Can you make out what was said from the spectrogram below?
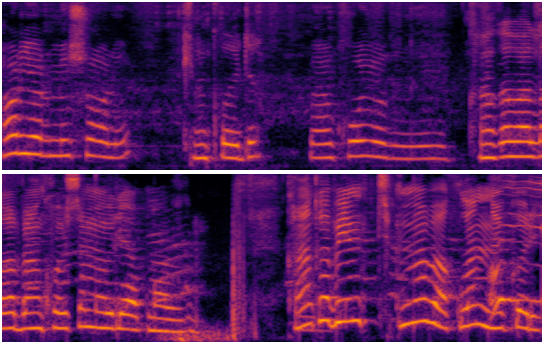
Her yer meşale. Kim koydu? Ben koymadım yemin. Kanka vallahi ben koysam öyle yapmazdım. Kanka benim tipime bak lan ne garip.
